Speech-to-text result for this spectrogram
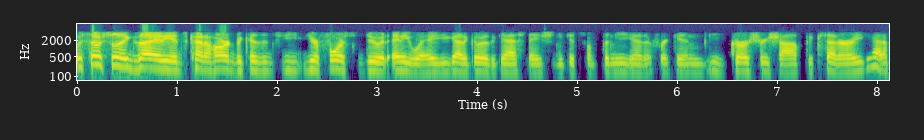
with social anxiety, it's kind of hard because it's you're forced to do it anyway. You got to go to the gas station to get something. You got to freaking grocery shop, etc. You got to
